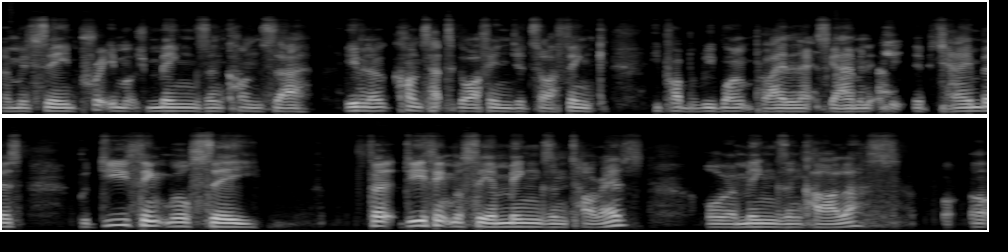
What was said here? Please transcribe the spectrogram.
and we've seen pretty much Mings and Konsa, even though Konsa had to go off injured. So I think he probably won't play the next game, and be, it'll be Chambers. But do you think we'll see? Do you think we'll see a Mings and Torres, or a Mings and Carlos, or,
